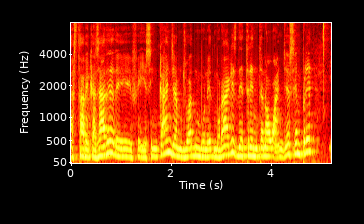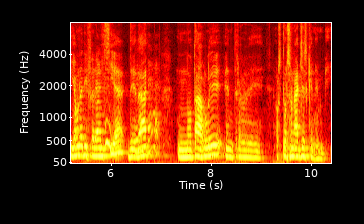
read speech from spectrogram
Estava casada de feia 5 anys amb Joan Bonet Moragues, de 39 anys. Eh? Sempre hi ha una diferència Sí, d'edat notable entre els personatges que n'hem vi-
